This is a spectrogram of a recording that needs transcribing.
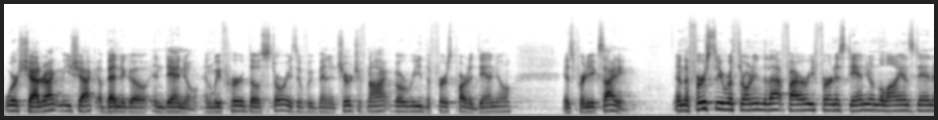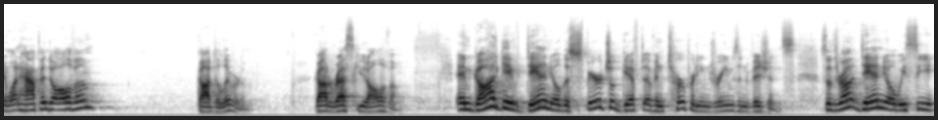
were Shadrach, Meshach, Abednego, and Daniel. And we've heard those stories if we've been in church. If not, go read the first part of Daniel. It's pretty exciting. And the first three were thrown into that fiery furnace, Daniel in the lion's den. And what happened to all of them? God delivered them, God rescued all of them. And God gave Daniel the spiritual gift of interpreting dreams and visions. So throughout Daniel, we see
